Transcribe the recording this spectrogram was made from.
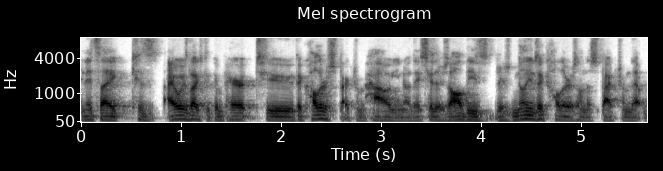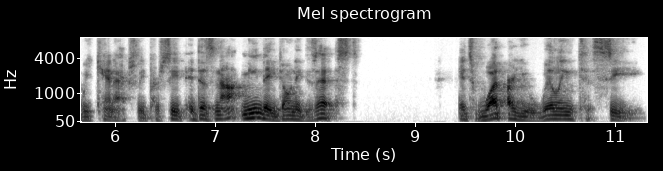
And it's like, because I always like to compare it to the color spectrum, how, you know, they say there's all these, there's millions of colors on the spectrum that we can't actually perceive. It does not mean they don't exist it's what are you willing to see?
